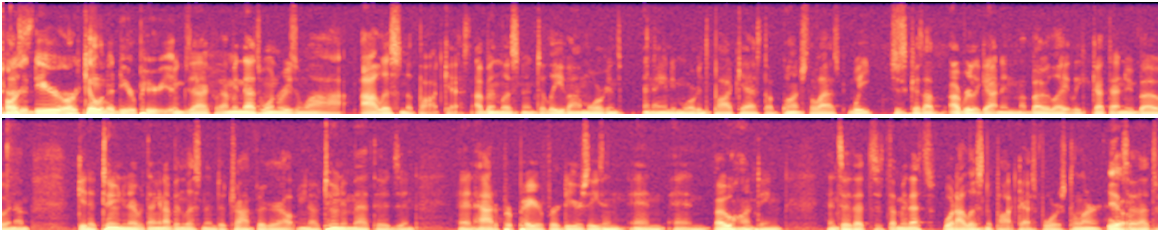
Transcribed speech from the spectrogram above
target That's- deer or killing a deer. Period. Exactly. I mean, that's one reason why I, I listen to podcasts. I've been listening to Levi Morgan's and Andy Morgan's podcast a bunch the last week, just because I've I've really gotten into my bow lately. Got that new bow, and I'm getting it tuned and everything. And I've been listening to try and figure out you know tuning methods and and how to prepare for deer season and and bow hunting. And so that's I mean that's what I listen to podcasts for is to learn. And Yeah. so that's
